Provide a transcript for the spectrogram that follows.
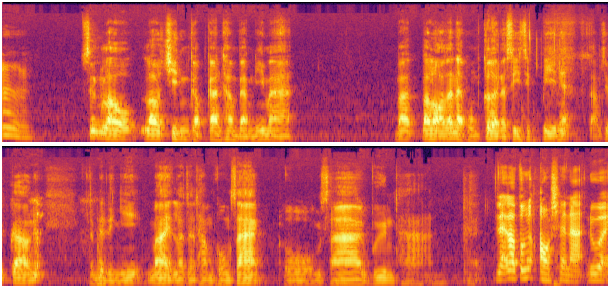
อืมซึ่งเราเราชินกับการทำแบบนี้มามาตลอดตั้งแต่ผมเกิดอะ40ปีเนี้ย39เนี่ยมันเป็นอย่างนี้ไม่เราจะทำโครงสร้างโครงสร้างพื้นฐานนะฮะและเราต้องเอาชนะด้วย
